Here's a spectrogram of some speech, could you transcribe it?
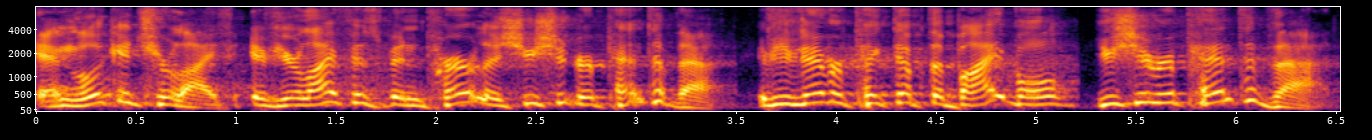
and look at your life. If your life has been prayerless, you should repent of that. If you've never picked up the Bible, you should repent of that.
